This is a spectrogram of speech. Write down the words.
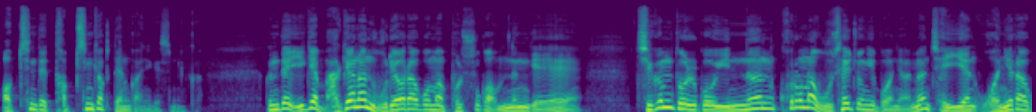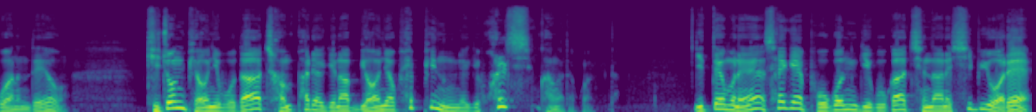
엎친 데 덮친 격 되는 거 아니겠습니까? 근데 이게 막연한 우려라고만 볼 수가 없는 게 지금 돌고 있는 코로나 우세종이 뭐냐면 JN1이라고 하는데요. 기존 변이보다 전파력이나 면역 회피 능력이 훨씬 강하다고 합니다. 이 때문에 세계 보건기구가 지난해 12월에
